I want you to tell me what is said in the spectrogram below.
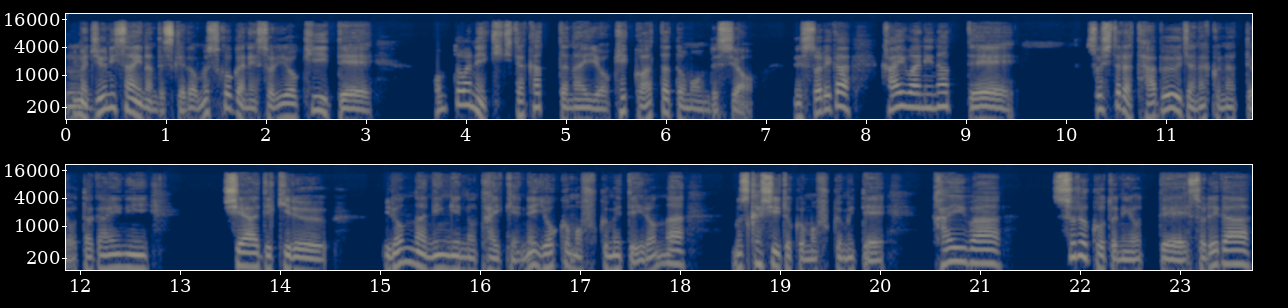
今12歳なんですけど、息子がね、それを聞いて、本当はね、聞きたかった内容結構あったと思うんですよ。で、それが会話になって、そしたらタブーじゃなくなってお互いにシェアできるいろんな人間の体験ね、欲も含めていろんな難しいところも含めて会話することによってそれが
